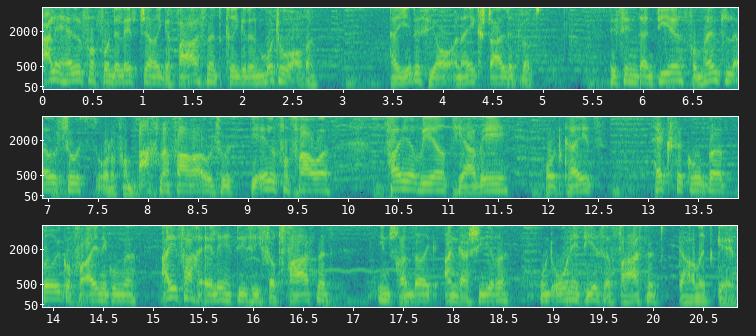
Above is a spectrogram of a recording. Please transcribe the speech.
Alle Helfer von der letztjährigen Fasnet kriegen den Mottoorden, der jedes Jahr neu gestaltet wird. Das sind dann die vom Hänselausschuss oder vom Bachnerfahrerausschuss, die Elferfrauen, Feuerwehr, THW, Rotkreuz, Hexengruppe, Bürgervereinigungen, einfach alle, die sich für die Fasnet in Schramberg engagieren und ohne die es eine Fasnet gar nicht gäbe.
